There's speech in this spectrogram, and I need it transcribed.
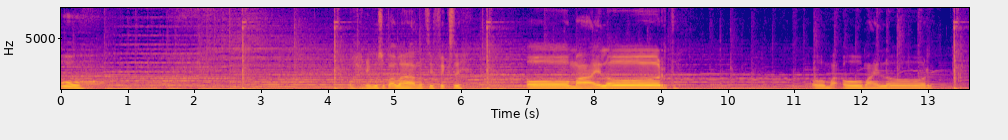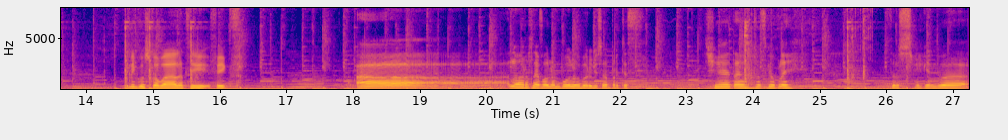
uh wah ini gue suka banget sih fix nih. Oh my lord. Oh my oh my lord. Ini gue suka banget sih fix. Ah lo harus level 60 baru bisa purchase. Shit ayo let's go play. Terus mungkin gue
